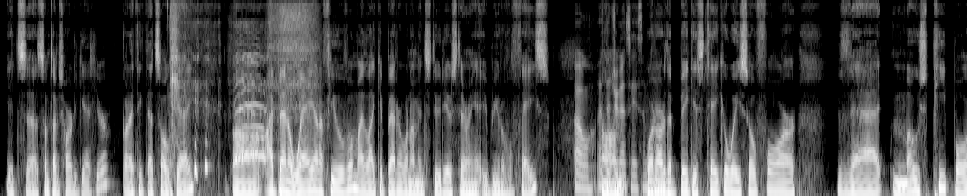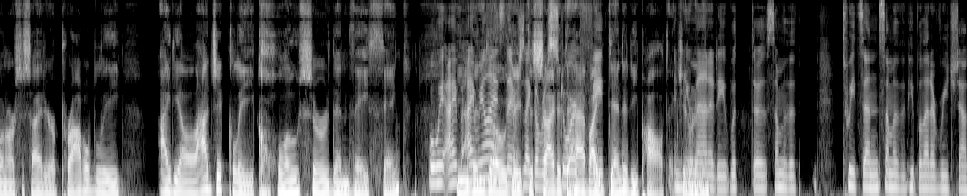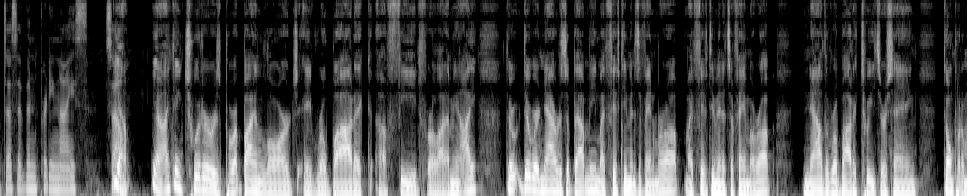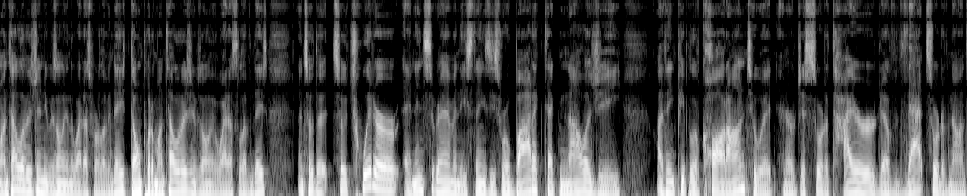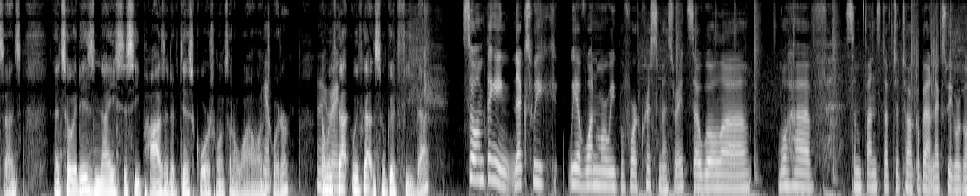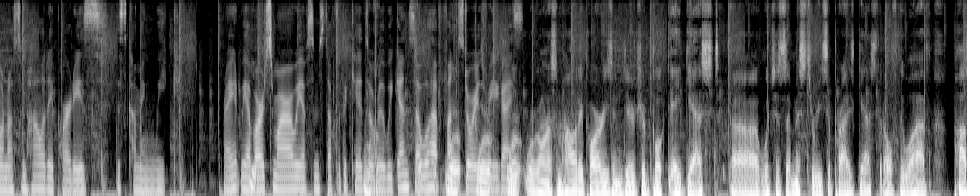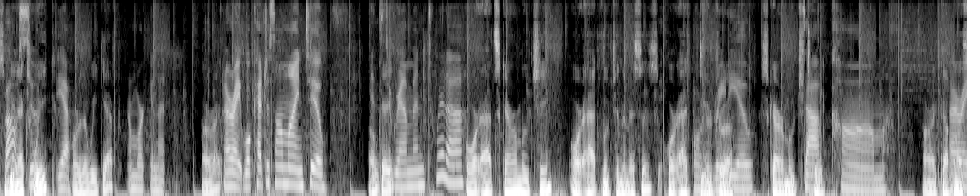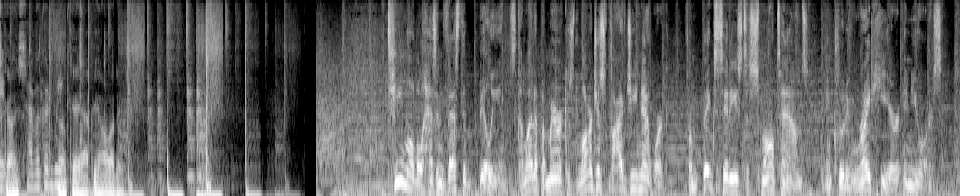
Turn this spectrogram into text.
it's uh, sometimes hard to get here, but I think that's okay. uh, I've been away on a few of them. I like it better when I'm in studio, staring at your beautiful face. Oh, I thought you were Um, going to say something. What are the biggest takeaways so far? That most people in our society are probably ideologically closer than they think. Well, we, I, I realize they've there's like a decided to restored have faith identity politics. in know what I mean? humanity with the, some of the tweets and some of the people that have reached out to us have been pretty nice. So Yeah, yeah. I think Twitter is by and large a robotic uh, feed for a lot. I mean, I there there were narratives about me. My 15 minutes of fame are up. My 50 minutes of fame are up. Now the robotic tweets are saying, "Don't put him on television. He was only in the White House for 11 days. Don't put him on television. He was only in the White House 11 days." And so the so Twitter and Instagram and these things, these robotic technology. I think people have caught on to it and are just sort of tired of that sort of nonsense. And so it is nice to see positive discourse once in a while on Yep. Twitter. I and we've got we've gotten some good feedback. So I'm thinking next week we have one more week before Christmas, right? So we'll uh, we'll have some fun stuff to talk about next week. We're going to some holiday parties this coming week, right? We have ours tomorrow. We have some stuff with the kids We're over the weekend, so we'll have fun stories for you guys. We're, we're going to some holiday parties, and Deidre booked a guest, uh, which is a mystery surprise guest that hopefully we'll have possibly Oh, next soon. week Yeah. or the week after. I'm working it. All right. All right. Well, catch us online too, Okay. Instagram and Twitter. Or at Scaramucci, or at Mooch and the Misses, or at Or Deidre radio Scaramucci too. dot com. All right. God All bless, right, guys. have a good week. Okay. Happy holidays. T-Mobile has invested billions to light up America's largest 5G network from big cities to small towns, including right here in yours.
